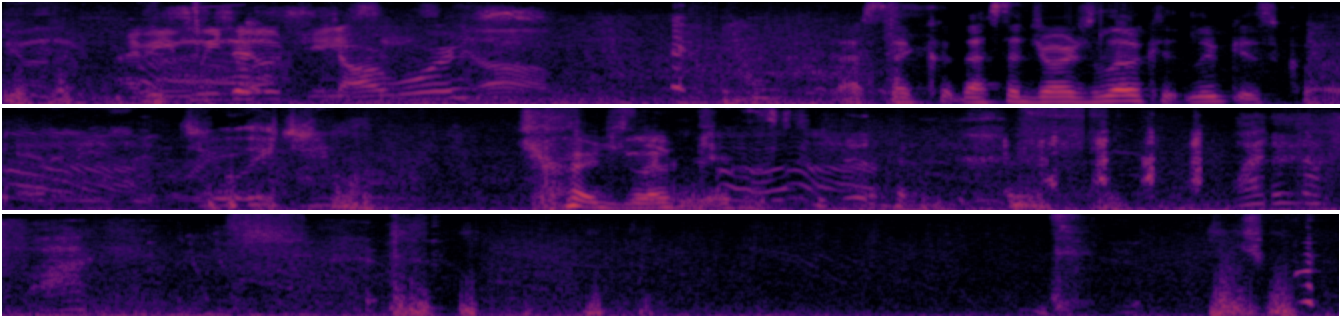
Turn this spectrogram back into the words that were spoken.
I mean, we Is it know Star Wars? dumb. That's the that's the George Lo- Lucas quote. George. George Lucas. What the fuck?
